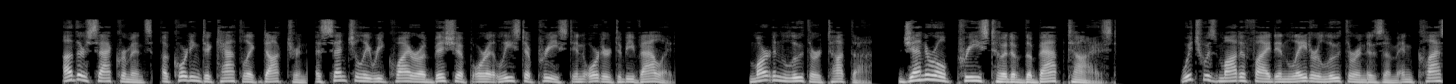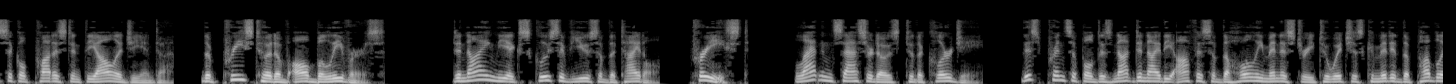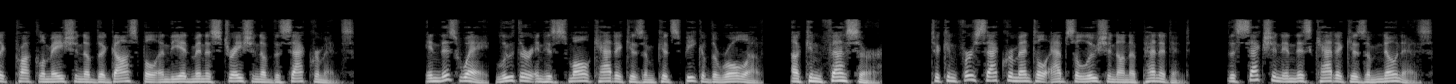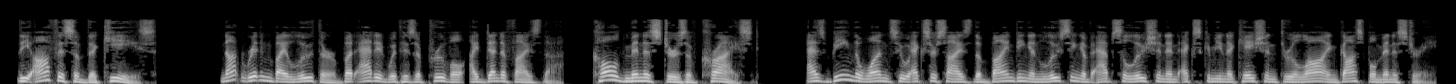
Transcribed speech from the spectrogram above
Other sacraments, according to Catholic doctrine, essentially require a bishop or at least a priest in order to be valid. Martin Luther taught the general priesthood of the baptized, which was modified in later Lutheranism and classical Protestant theology into the priesthood of all believers, denying the exclusive use of the title priest, Latin sacerdos to the clergy. This principle does not deny the office of the holy ministry to which is committed the public proclamation of the Gospel and the administration of the sacraments. In this way, Luther in his small catechism could speak of the role of a confessor to confer sacramental absolution on a penitent. The section in this catechism known as the office of the keys, not written by Luther but added with his approval identifies the called ministers of Christ as being the ones who exercise the binding and loosing of absolution and excommunication through law and gospel ministry.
